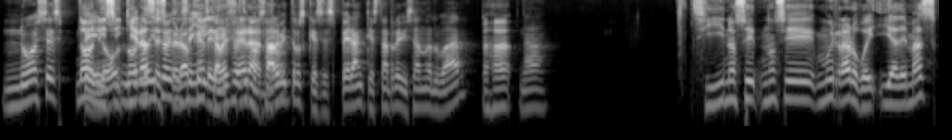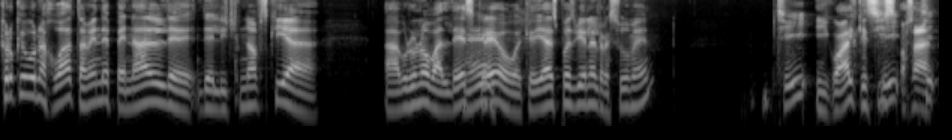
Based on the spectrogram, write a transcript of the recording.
No se esperó. No, ni siquiera se hizo esas esperó que señas le a veces dijeran, los ¿no? árbitros que se esperan que están revisando el bar. Ajá. Nada. Sí, no sé, no sé, muy raro, güey. Y además creo que hubo una jugada también de penal de, de Lichnowsky a, a Bruno Valdés, Eh. creo, güey, que ya después viene el resumen. Sí. Igual que sí, Sí, o sea, sí.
